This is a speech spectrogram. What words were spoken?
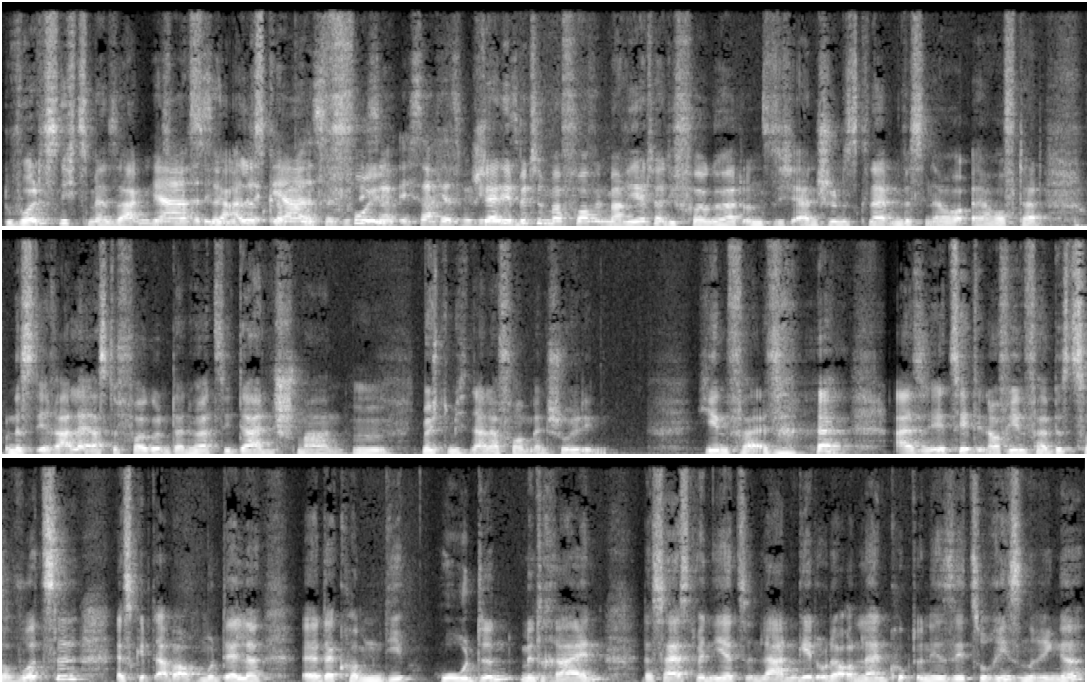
du wolltest nichts mehr sagen, jetzt Ja, machst ist du ja alles kaputt. ist ja gut. Pfui. Ich sag- ich sag jetzt wirklich Stell dir bitte mal vor, wenn Marietta die Folge hört und sich ein schönes Kneipenwissen erho erhofft hat und es ist ihre allererste Folge und dann hört sie deinen Schmarrn. Hm. Ich möchte mich in aller Form entschuldigen. Jedenfalls. Also ihr zählt ihn auf jeden Fall bis zur Wurzel. Es gibt aber auch Modelle, äh, da kommen die Hoden mit rein. Das heißt, wenn ihr jetzt in den Laden geht oder online guckt und ihr seht so Riesenringe,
